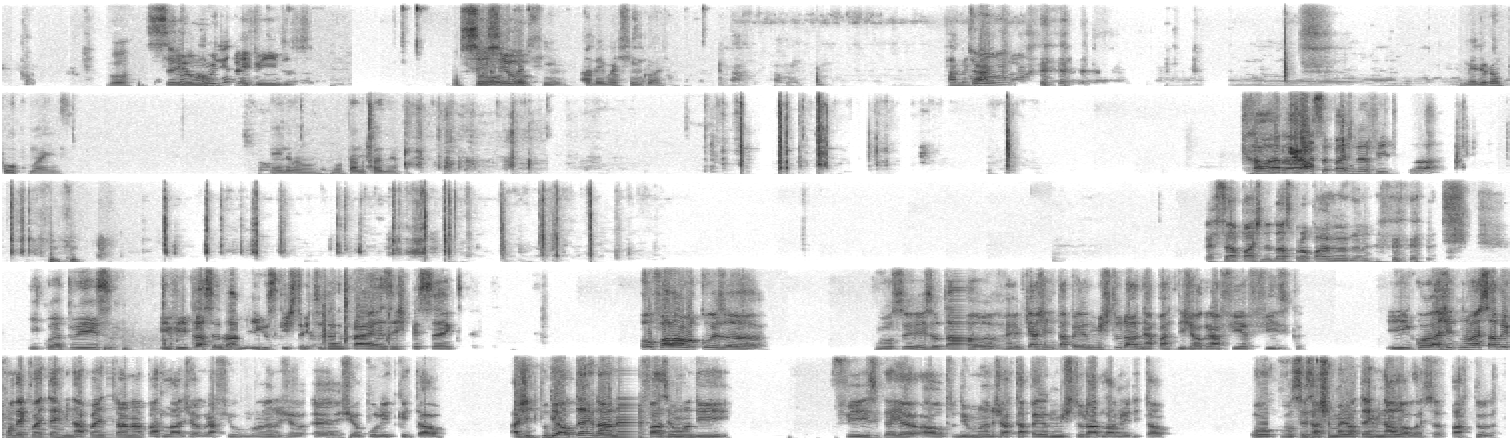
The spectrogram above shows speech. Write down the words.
Boa. Sejam muito bem-vindos. Sim, Tô senhor. baixinho, tá bem baixinho, Cláudio. Tá, calma aí. Tá melhor? Como? Melhorou um pouco, mas ainda não, não tá no padrão. Caraca, essa página 20 tá. Essa é a página das propagandas, né? Enquanto isso, envie para seus amigos que estão estudando para ESA, SpaceX. Ou falar uma coisa com vocês, eu tava vendo que a gente tá pegando misturado, né, a parte de geografia física. E a gente não vai saber quando é que vai terminar para entrar na parte lá de geografia humana, geo- é, geopolítica e tal. A gente podia alternar, né, fazer uma de física e a, a outra de humana, já que tá pegando misturado lá no edital. Ou vocês acham melhor terminar logo essa parte toda?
